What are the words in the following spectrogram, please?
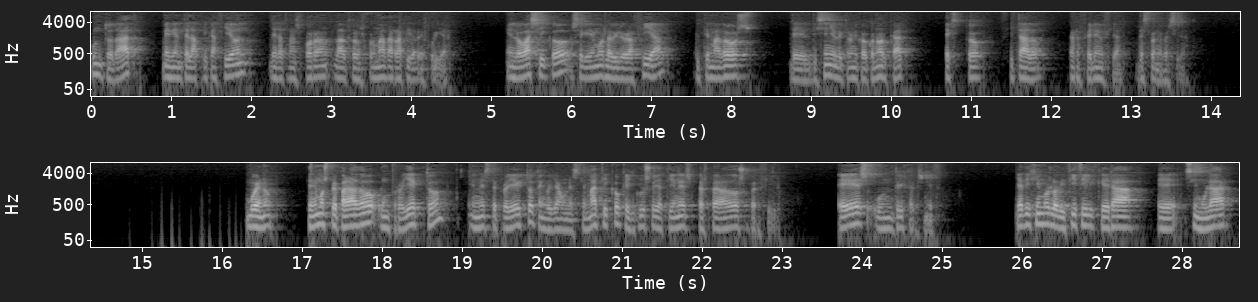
.dat mediante la aplicación de la, la transformada rápida de Fourier. En lo básico seguiremos la bibliografía, el tema 2, del diseño electrónico con ORCAD, texto citado de referencia de esta universidad. Bueno, tenemos preparado un proyecto. En este proyecto tengo ya un esquemático que incluso ya tienes preparado su perfil. Es un Trigger Smith. Ya dijimos lo difícil que era eh, simular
